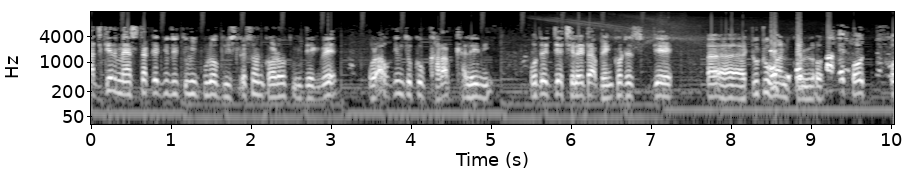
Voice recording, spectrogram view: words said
আজকের ম্যাচটাকে যদি তুমি পুরো বিশ্লেষণ করো তুমি দেখবে ওরাও কিন্তু খুব খারাপ খেলেনি। ওদের যে ছেলেটা ভেঙ্কটেশ যে টু টু ওয়ান করল, ও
